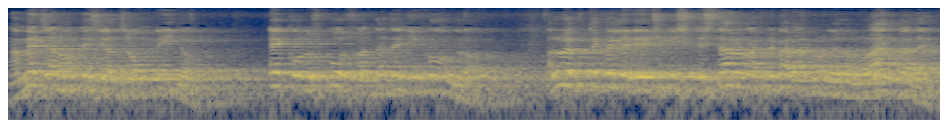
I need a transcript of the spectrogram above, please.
A mezzanotte si alzò un grido. Ecco lo sposo, andategli incontro. Allora tutte quelle vergini si destarono e prepararono le loro lampade.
